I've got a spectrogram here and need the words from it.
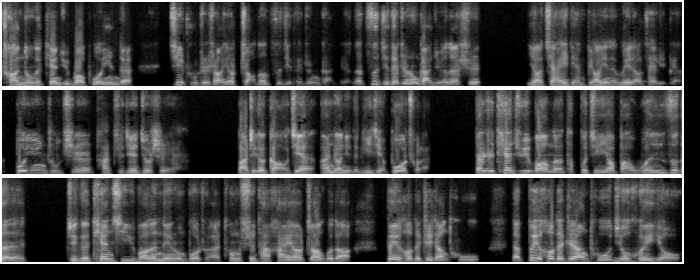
传统的天气预报播音的基础之上，要找到自己的这种感觉。那自己的这种感觉呢，是要加一点表演的味道在里边。播音主持他直接就是把这个稿件按照你的理解播出来，但是天气预报呢，它不仅要把文字的这个天气预报的内容播出来，同时它还要照顾到背后的这张图。那背后的这张图就会有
